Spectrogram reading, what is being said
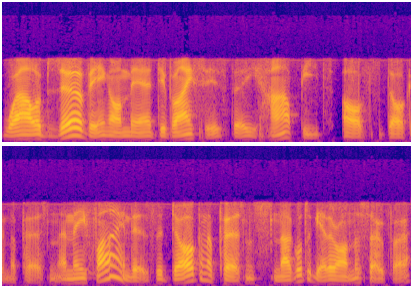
while observing on their devices the heartbeats of the dog and the person. And they find that as the dog and the person snuggle together on the sofa,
